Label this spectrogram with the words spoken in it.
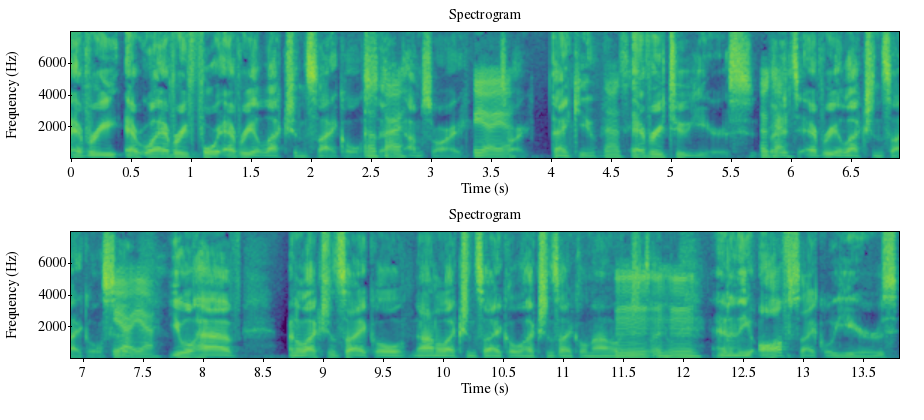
every, every well, every four every election cycle. So, Okay. I'm sorry. Yeah, yeah. Sorry. Thank you. No, every two years, but it's every election cycle. So Yeah, yeah. you will have an election cycle, non-election cycle, election cycle, non-election Mm, cycle, mm-hmm. and in the off-cycle years,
